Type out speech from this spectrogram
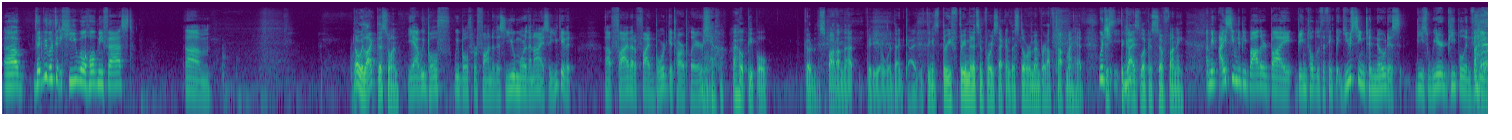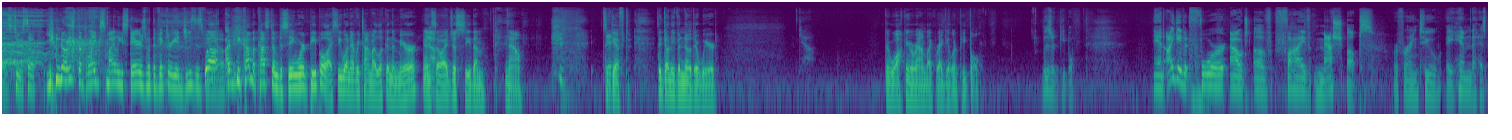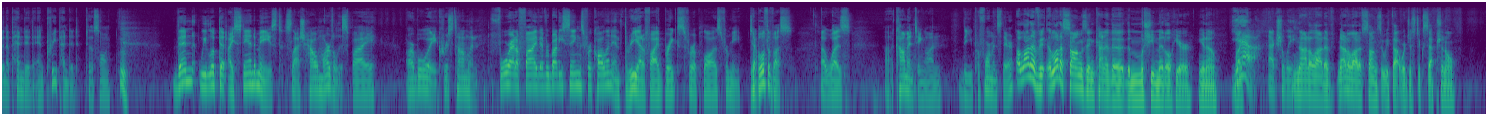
Then we looked at "He Will Hold Me Fast." Um, Oh, we liked this one. yeah, we both we both were fond of this. You more than I. So you gave it uh, five out of five board guitar players. Yeah, I hope people go to the spot on that video where that guy. I think it's three three minutes and forty seconds. I still remember it off the top of my head. Which Just- the you- guy's look is so funny. I mean, I seem to be bothered by being told what to think, but you seem to notice these weird people in videos too. So you notice the blank smiley stares with the Victory in Jesus video. Well, I've become accustomed to seeing weird people. I see one every time I look in the mirror, and Yeah. so I just see them now. It's a It- gift. They don't even know they're weird. yeah, They're walking around like regular people. lizard people. And I gave it four out of five mashups, referring to a hymn that has been appended and prepended to the song. Then we looked at I Stand Amazed slash How Marvelous by our boy Chris Tomlin. Four out of five everybody sings for Colin, and three out of five breaks for applause for me. So Yep. both of us uh, was uh, commenting on the performance there. A lot of a lot of songs in kind of the the mushy middle here. You know, Like, yeah, actually. not a lot of not a lot of songs that we thought were just exceptional.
